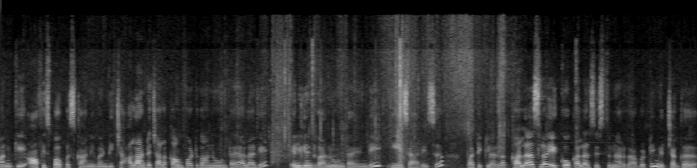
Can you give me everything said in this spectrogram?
మనకి ఆఫీస్ పర్పస్ కానివ్వండి చాలా అంటే చాలా కంఫర్ట్గాను ఉంటాయి అలాగే ఎలిగెంట్గాను ఉంటాయండి. ఈ శారీస్ పర్టికులర్గా కలర్స్లో ఎక్కువ కలర్స్ ఇస్తున్నారు కాబట్టి మీరు చక్కగా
